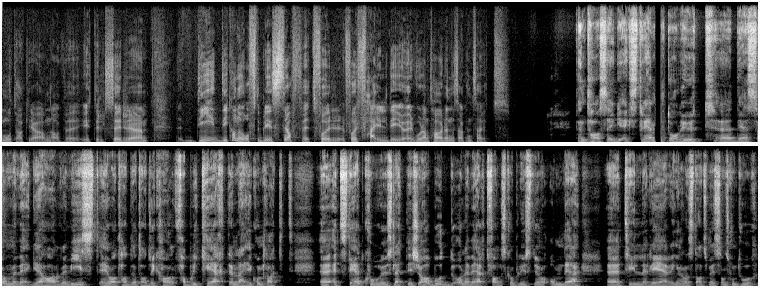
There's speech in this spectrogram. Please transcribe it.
mottakere av Nav-ytelser. Uh, de, de, kan jo ofte bli straffet for, for, feil de gjør. Hvordan tar denne saken seg ut? Den tar seg ekstremt dårlig ut. Uh, det som VG har vist, er jo at Hadia Tajik har fabrikkert en leiekontrakt et sted hvor hun slett ikke har bodd, og levert falske opplysninger om det. Eh, til regjeringen eller statsministerens kontor.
